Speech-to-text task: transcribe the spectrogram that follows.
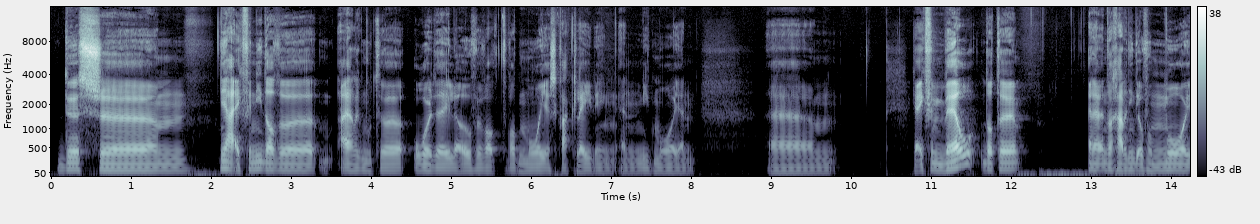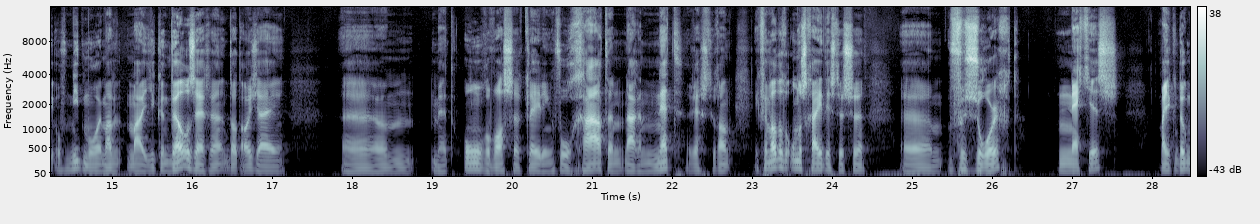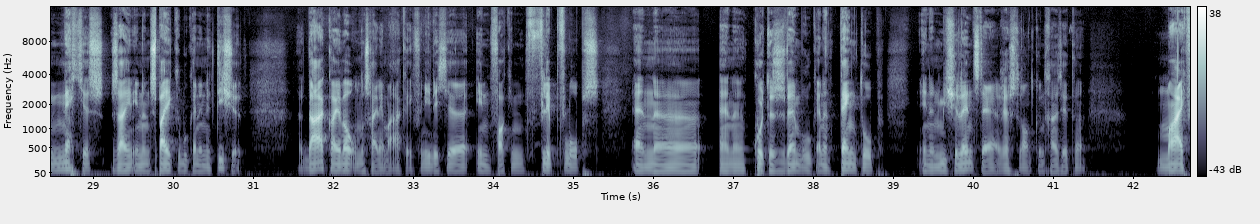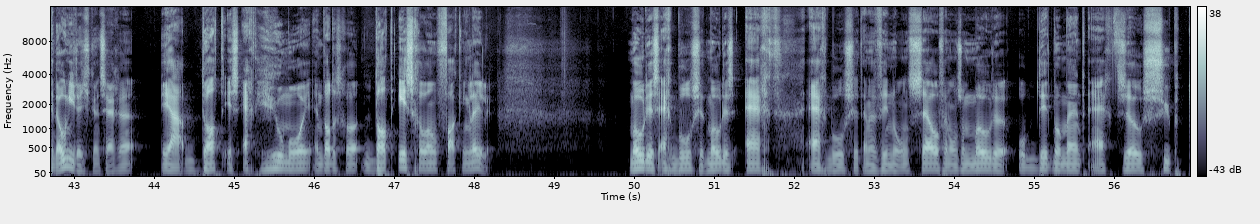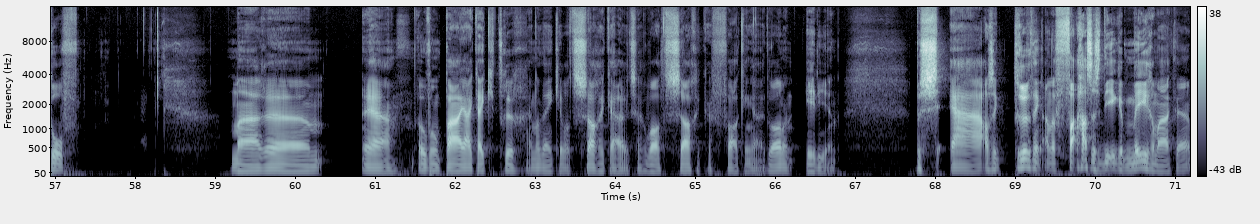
Dus ehm, ja, ik vind niet dat we eigenlijk moeten oordelen over wat, wat mooi is qua kleding en niet mooi. En, ehm, ja, ik vind wel dat er, en dan gaat het niet over mooi of niet mooi, maar, maar je kunt wel zeggen dat als jij ehm, met ongewassen kleding vol gaten naar een net restaurant. Ik vind wel dat het onderscheid is tussen verzorgd, netjes, maar je kunt ook netjes zijn in een spijkerbroek en in een t-shirt. Daar kan je wel onderscheid in maken. Ik vind niet dat je in fucking flipflops en, uh, en een korte zwembroek en een tanktop in een Michelinster restaurant kunt gaan zitten. Maar ik vind ook niet dat je kunt zeggen, ja, dat is echt heel mooi en dat is gewoon, dat is gewoon fucking lelijk. Mode is echt bullshit. Mode is echt, echt bullshit. En we vinden onszelf en onze mode op dit moment echt zo super tof. Maar uh, ja, over een paar jaar kijk je terug en dan denk je, wat zag ik uit? Zeg, wat zag ik er fucking uit? Wat een idiot. ja, als ik terugdenk aan de fases die ik heb meegemaakt, hè.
